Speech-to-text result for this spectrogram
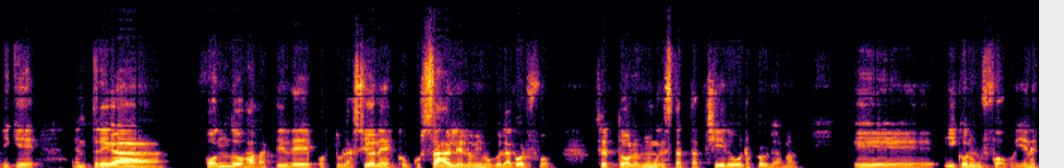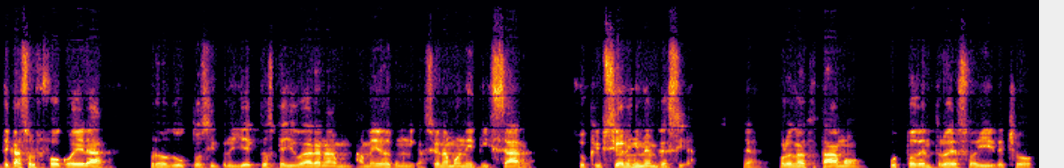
y que entrega fondos a partir de postulaciones concursables, lo mismo que la Corfo, ¿cierto? Lo mismo que Startup Chile u otros programas. y con un foco. Y en este caso el foco era productos y proyectos que ayudaran a, medios de comunicación a monetizar suscripciones y membresías. Por lo tanto, estábamos justo dentro de eso y de hecho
